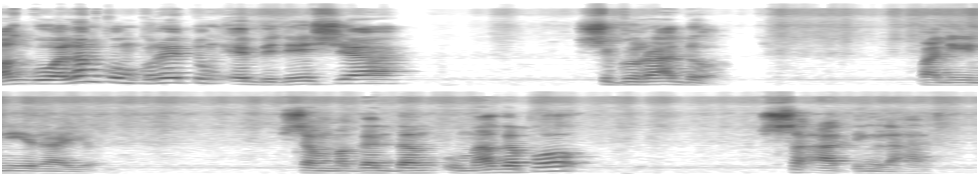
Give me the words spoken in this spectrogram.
Pag walang konkretong ebidensya, sigurado, paninira yun. Isang magandang umaga po sa ating lahat.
